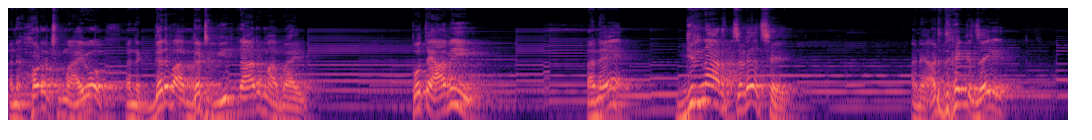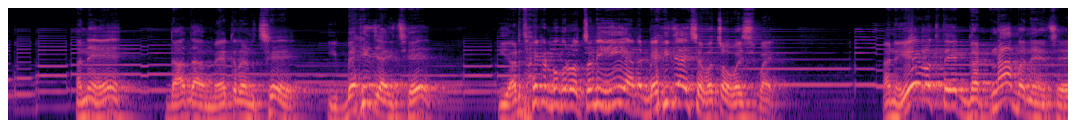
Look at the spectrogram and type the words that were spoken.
અને હોરઠમાં આવ્યો અને ગરવા ગઢ ગિરનારમાં ભાઈ. પોતે આવી અને ગિરનાર ચડે છે. અને અડધેક જઈ અને દાદા મેકરણ છે એ બેહી જાય છે. એ અર્ધેક ડુંગરો ચડી અને બેહી જાય છે વચ્ચો વચભાઈ અને એ વખતે એક ઘટના બને છે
